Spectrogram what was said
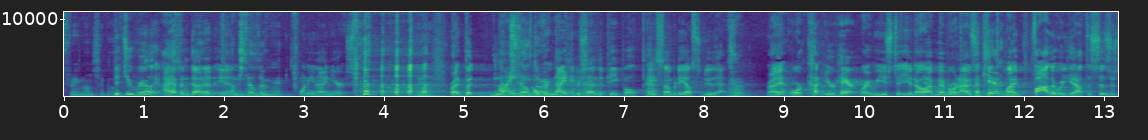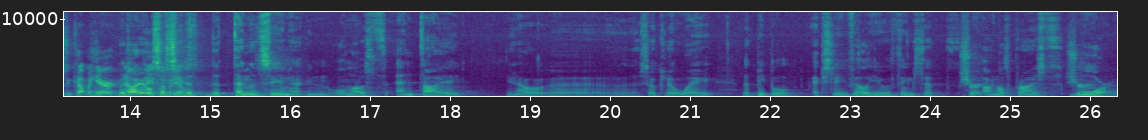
three months ago. Did you really? I haven't done it in I'm still doing it. 29 years. right? But 90, still over doing it, 90% of the people pay Yeah. somebody else to do that, right? Yeah. Or cut your hair, right? We used to, you know, I remember when I was a kid, but- my but- father would get out the scissors and cut my hair. But now I I pay also see the, the tendency in, a, in almost anti, you know, uh, circular way that people actually value things that Sure. are not priced Sure. more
